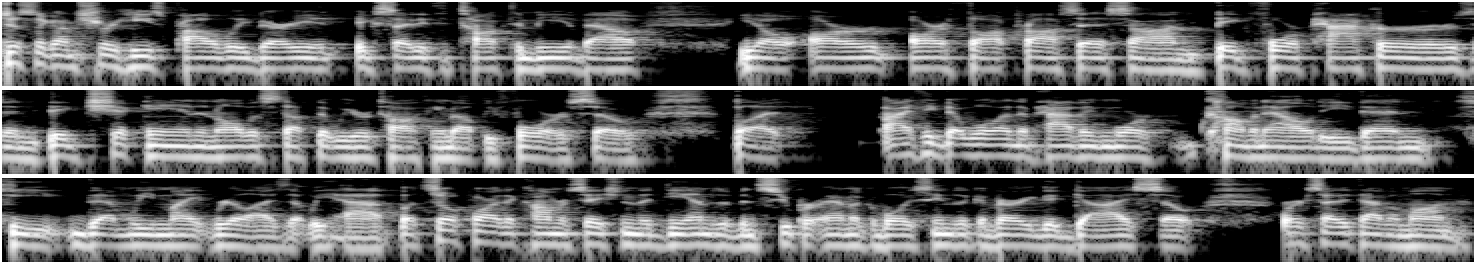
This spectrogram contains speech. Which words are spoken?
Just like I'm sure he's probably very excited to talk to me about, you know, our our thought process on big four packers and big chicken and all the stuff that we were talking about before. So, but I think that we'll end up having more commonality than he than we might realize that we have. But so far, the conversation, the DMs have been super amicable. He seems like a very good guy, so we're excited to have him on.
